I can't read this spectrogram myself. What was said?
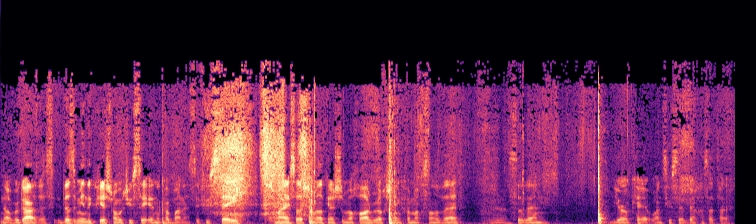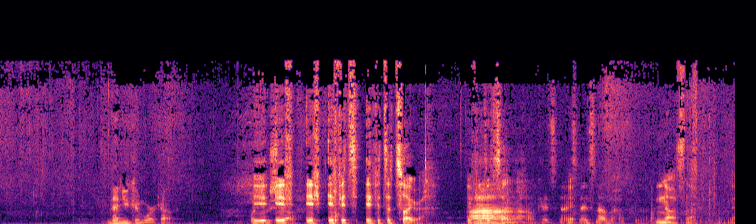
no. Regardless, it doesn't mean the Kriya Shema which you say in the Karbanis. If you say Shema Yisrael Shem Elkeinu Shem Echad Baruch Shem Kvar Machzon Leved, so then you're okay once you say Bechas Atar. Then you can work out. If if, if if it's if it's a tzorach, if it's a tzorach. ah, okay, it's not. It's, it's not lechatchila. No, it's not. No.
